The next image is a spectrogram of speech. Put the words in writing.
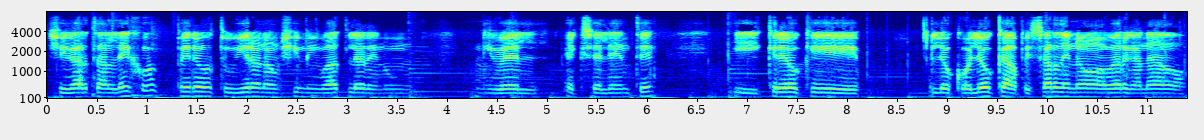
llegar tan lejos, pero tuvieron a un Jimmy Butler en un nivel excelente y creo que lo coloca a pesar de no haber ganado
